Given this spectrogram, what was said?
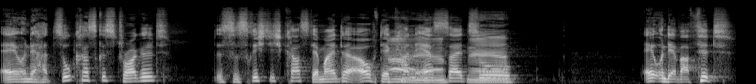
Ey, und er hat so krass gestruggelt. Das ist richtig krass. Der meinte auch, der Ah, kann ja. erst seit Ja, so. Ey, und der war fit.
